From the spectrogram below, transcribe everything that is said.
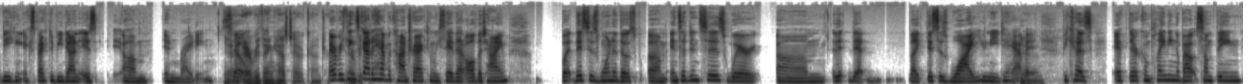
being expected to be done is um, in writing. Yeah, so everything has to have a contract. everything's got to have a contract, and we say that all the time. But this is one of those um, incidences where um, th- that like this is why you need to have Yeah. it because if they're complaining about something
